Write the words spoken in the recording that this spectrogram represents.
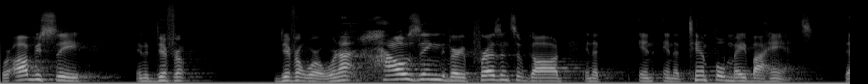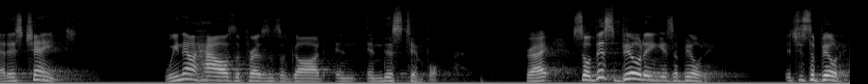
We're obviously in a different different world. We're not housing the very presence of God in a, in, in a temple made by hands. That has changed. We now house the presence of God in, in this temple, right? So this building is a building, it's just a building.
